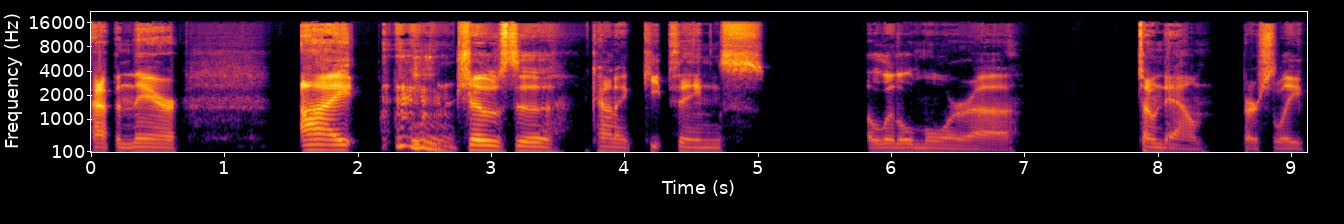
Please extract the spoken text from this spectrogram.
happened there I chose to kind of keep things a little more uh, toned down personally.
